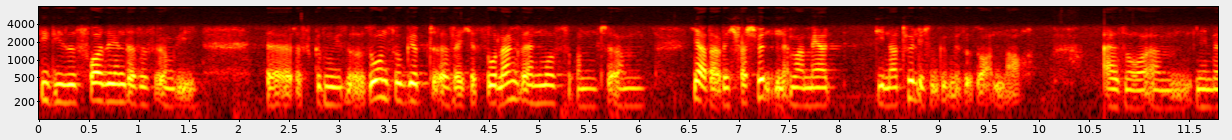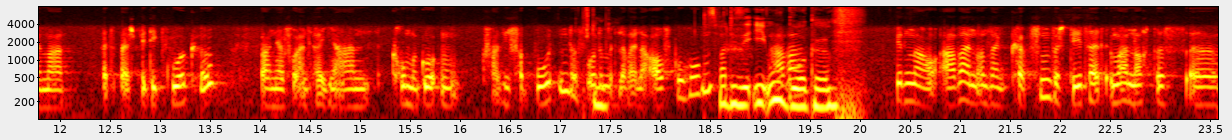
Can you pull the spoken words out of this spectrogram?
die dieses vorsehen, dass es irgendwie äh, das Gemüse so und so gibt, äh, welches so lang sein muss und ähm, ja, dadurch verschwinden immer mehr die natürlichen Gemüsesorten auch. Also ähm, nehmen wir mal als Beispiel die Gurke. Waren ja vor ein paar Jahren krumme Gurken quasi verboten. Das wurde mittlerweile aufgehoben. Das war diese EU-Gurke. Genau, aber in unseren Köpfen besteht halt immer noch das, äh,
